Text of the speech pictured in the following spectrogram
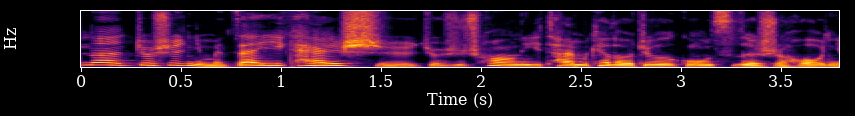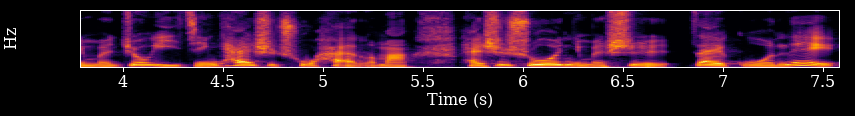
那就是你们在一开始就是创立 Time Cattle 这个公司的时候，你们就已经开始出海了吗？还是说你们是在国内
